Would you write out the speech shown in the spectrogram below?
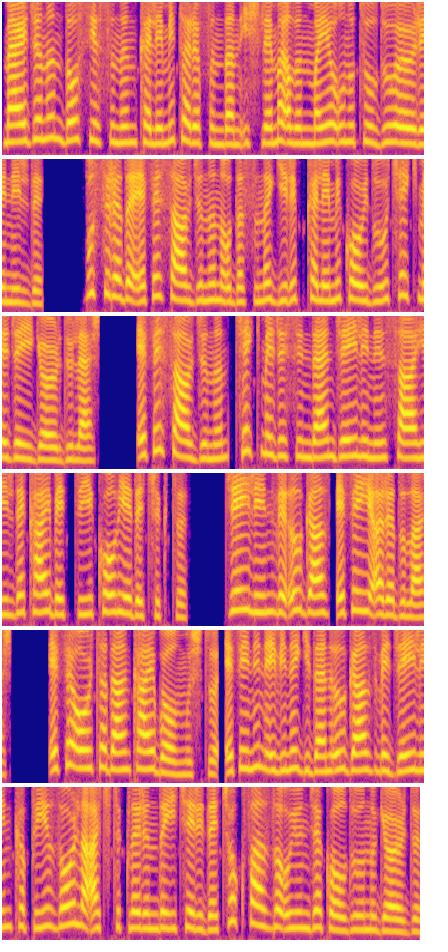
Mercan'ın dosyasının kalemi tarafından işleme alınmaya unutulduğu öğrenildi. Bu sırada Efe Savcı'nın odasına girip kalemi koyduğu çekmeceyi gördüler. Efe Savcı'nın, çekmecesinden Ceylin'in sahilde kaybettiği kolye de çıktı. Ceylin ve Ilgaz, Efe'yi aradılar. Efe ortadan kaybolmuştu. Efe'nin evine giden Ilgaz ve Ceylin kapıyı zorla açtıklarında içeride çok fazla oyuncak olduğunu gördü.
